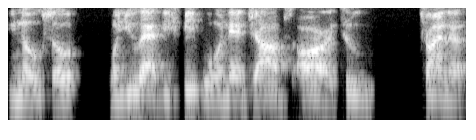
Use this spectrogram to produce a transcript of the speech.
You know, so when you have these people and their jobs are to trying to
